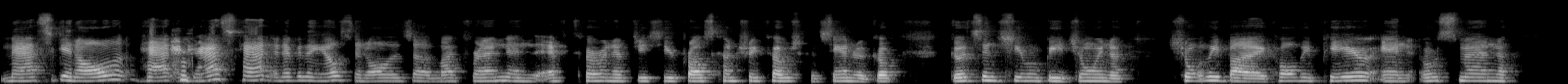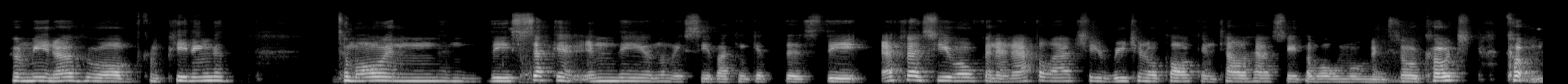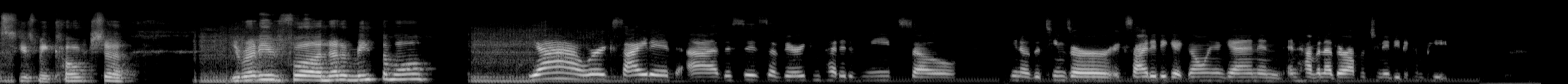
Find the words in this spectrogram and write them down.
mask and all, hat, mask, hat, and everything else, and all is uh, my friend and F- current FGCU cross country coach Cassandra Go- Goodson. She will be joined uh, shortly by Karley Pier and Osman Humeida, who are competing tomorrow in the second in the let me see if I can get this the FSU Open in Apalachee Regional Park in Tallahassee tomorrow morning. So, coach, co- excuse me, coach, uh, you ready for another meet all? Yeah, we're excited. Uh, this is a very competitive meet, so you know the teams are excited to get going again and, and have another opportunity to compete.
